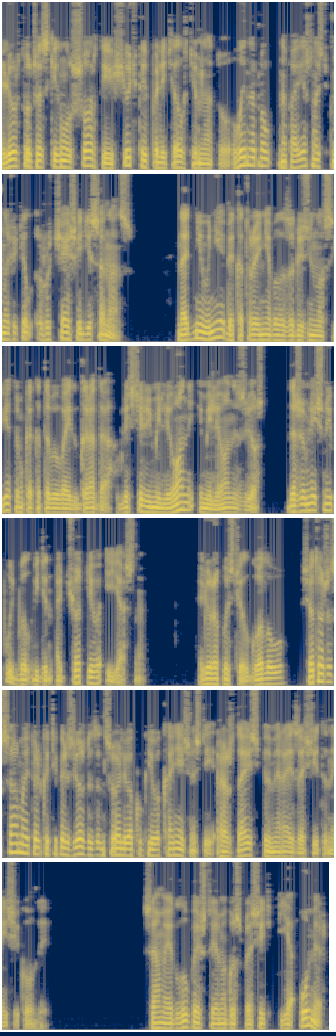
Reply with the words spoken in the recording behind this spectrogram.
Люр тут же скинул шорты и щучкой полетел в темноту. Вынырнул на поверхность, он ощутил жутчайший диссонанс. Над ним в небе, которое не было загрязнено светом, как это бывает в городах, блестели миллионы и миллионы звезд. Даже Млечный Путь был виден отчетливо и ясно. Люр опустил голову. Все то же самое, только теперь звезды танцевали вокруг его конечностей, рождаясь и умирая за считанные секунды. Самое глупое, что я могу спросить, я умер?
